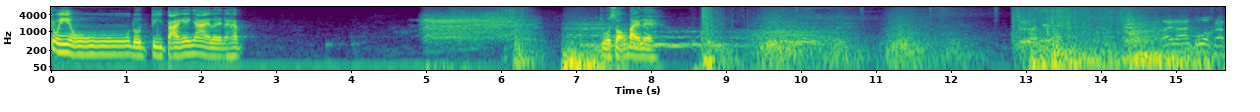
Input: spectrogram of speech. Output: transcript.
จุยวโดนตีตายง่าย ๆเลยนะครับ ตัวสองใบเลย รายงานตัวครับ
